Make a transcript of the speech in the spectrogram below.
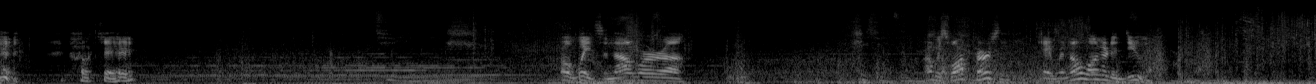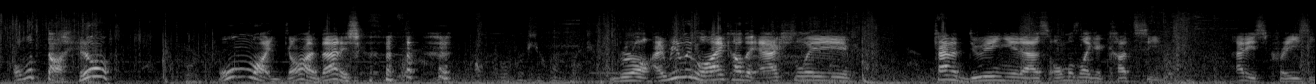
Okay. okay. 去引历史 Oh wait, so now we're uh 是选择 Oh, we swapped person? Okay, we're no longer the dude. Oh, what the hell? Oh my god, that is... Bro, I really like how they actually kind of doing it as almost like a cutscene. That is crazy.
